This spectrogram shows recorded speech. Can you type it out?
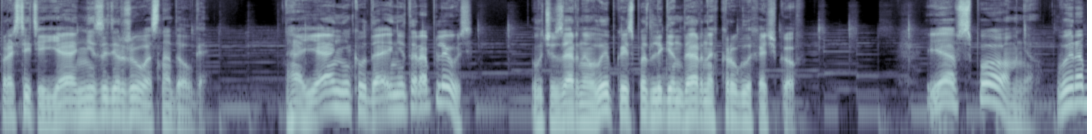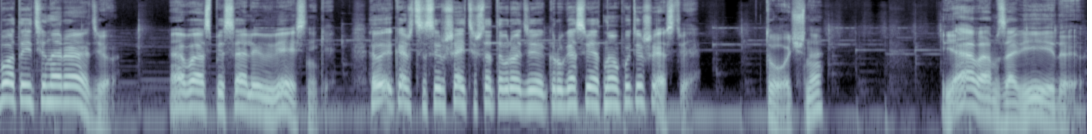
«Простите, я не задержу вас надолго». «А я никуда и не тороплюсь», лучезарной улыбкой из-под легендарных круглых очков. «Я вспомнил. Вы работаете на радио. а вас писали в Вестнике. Вы, кажется, совершаете что-то вроде кругосветного путешествия». «Точно». «Я вам завидую».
